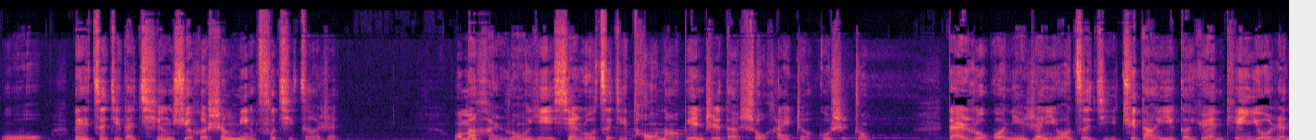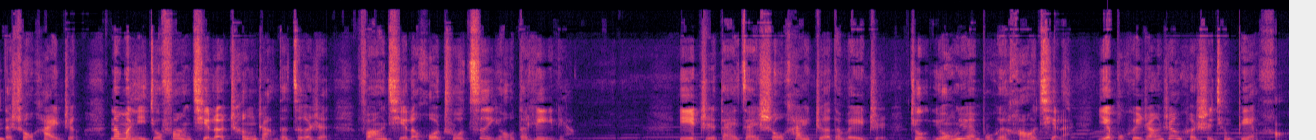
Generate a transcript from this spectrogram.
五，为自己的情绪和生命负起责任。我们很容易陷入自己头脑编织的受害者故事中，但如果你任由自己去当一个怨天尤人的受害者，那么你就放弃了成长的责任，放弃了活出自由的力量。一直待在受害者的位置，就永远不会好起来，也不会让任何事情变好。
